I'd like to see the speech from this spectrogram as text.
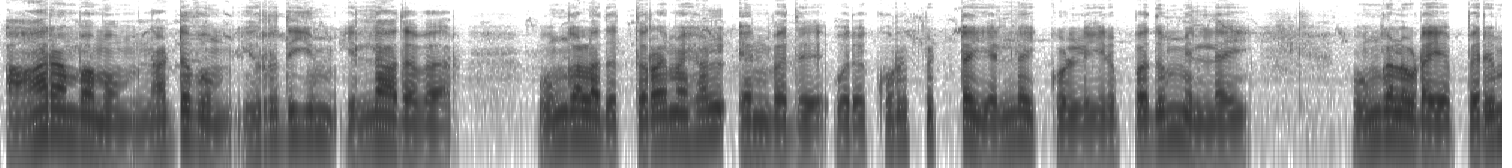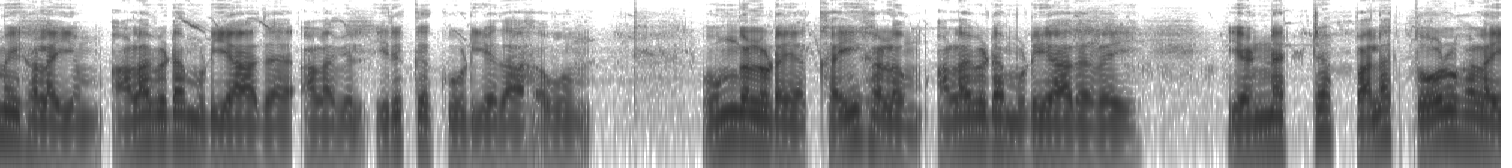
ஆரம்பமும் நடுவும் இறுதியும் இல்லாதவர் உங்களது திறமைகள் என்பது ஒரு குறிப்பிட்ட எல்லைக்குள் இருப்பதும் இல்லை. உங்களுடைய பெருமைகளையும் அளவிட முடியாத அளவில் இருக்கக்கூடியதாகவும் உங்களுடைய கைகளும் அளவிட முடியாதவை. எண்ணற்ற பல தோள்களை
